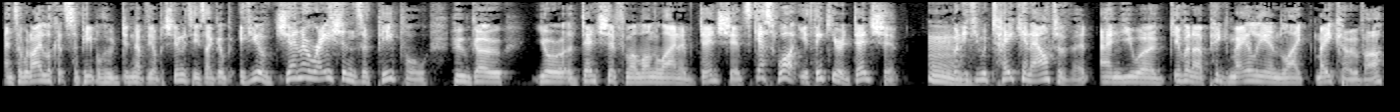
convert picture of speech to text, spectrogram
And so when I look at some people who didn't have the opportunities, I go, if you have generations of people who go, you're a dead shit from a long line of dead shits, guess what? You think you're a dead shit. Mm. But if you were taken out of it and you were given a Pygmalion like makeover,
